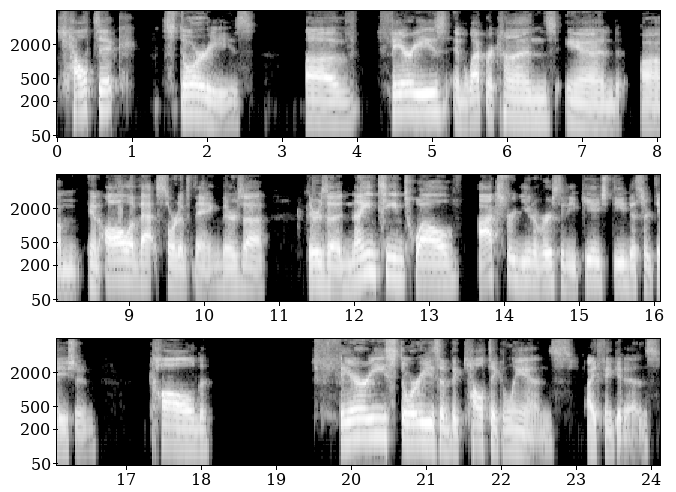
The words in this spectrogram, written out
Celtic stories of fairies and leprechauns and um, and all of that sort of thing. There's a there's a 1912 Oxford University PhD dissertation called fairy stories of the celtic lands i think it is.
